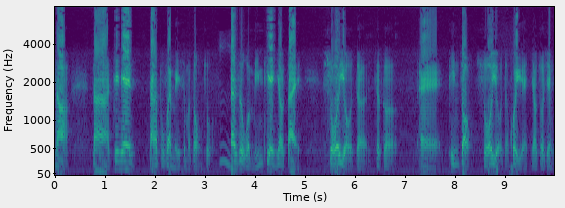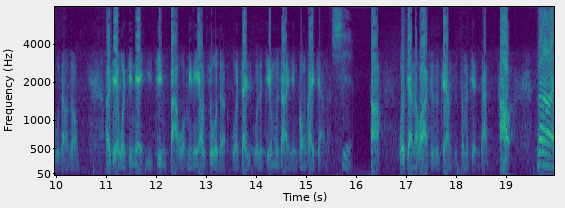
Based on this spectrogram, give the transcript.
啊，那今天大部分没什么动作，嗯，但是我明天要带所有的这个，诶、听众，所有的会员要做限股当中，而且我今天已经把我明天要做的，我在我的节目上已经公开讲了。是，啊，我讲的话就是这样子，这么简单。好，那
